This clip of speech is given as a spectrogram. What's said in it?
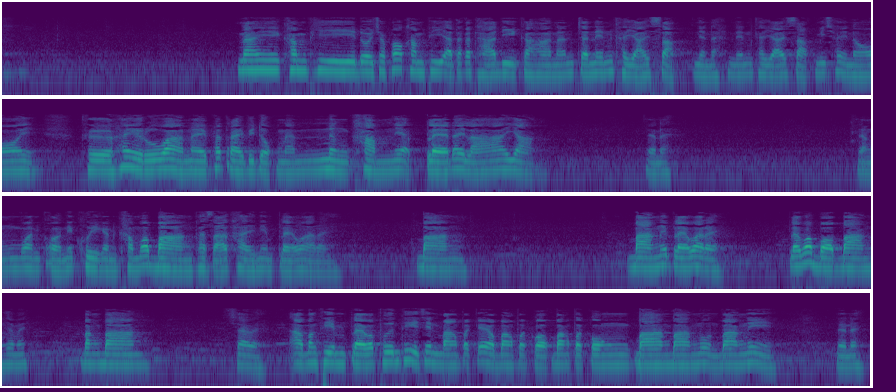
ในคำพีโดยเฉพาะคำพีอัตถกถาดีกานั้นจะเน้นขยายศัพท์เนี่ยนะเน้นขยายศัพท์ไม่ใช่น้อย คือให้รู้ว่าในพระไตรปิฎกนั้นหนึ่งคำเนี่ยแปลได้หลายอย่างเนี่ยนะอย่างวันก่อนนี่คุยกันคำว่าบางภาษาไทยเนี่ยแปลว่าอะไร บาง บางนี่แปลว่าอะไร แปลว่าบอบบางใช่ไหมบางบางใช่ไหม อ่าบางทีมันแปลว่าพื้นที่เช่นบางปะแก้วบางประกอบบางประกงบางบางโน่นบางนี่เนี่ยนะ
